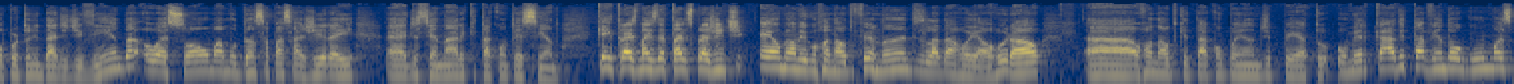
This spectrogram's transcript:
oportunidade de venda ou é só uma mudança passageira aí é, de cenário que está acontecendo? Quem traz mais detalhes para a gente é o meu amigo Ronaldo Fernandes, lá da Royal Rural. Ah, o Ronaldo que está acompanhando de perto o mercado e está vendo algumas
